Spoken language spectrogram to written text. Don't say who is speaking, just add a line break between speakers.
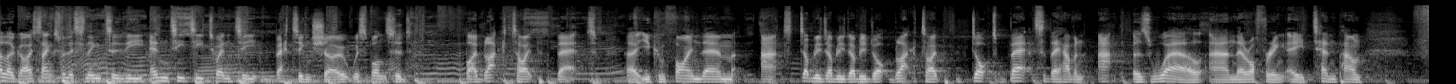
Hello, guys. Thanks for listening to the NTT20 betting show. We're sponsored by Blacktype Bet. Uh, you can find them at www.blacktype.bet. They have an app as well, and they're offering a £10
